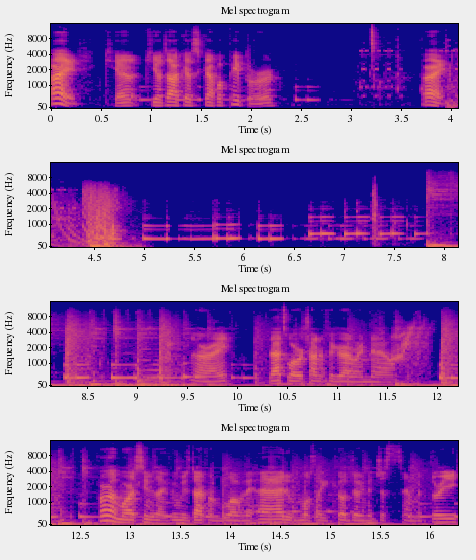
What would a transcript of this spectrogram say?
Alright, Kiyotaka scrap of paper. Alright. Alright, that's what we're trying to figure out right now. Furthermore, it seems like Ifumi's died from a blow over the head. Was most likely killed during the Justice Hammer 3,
